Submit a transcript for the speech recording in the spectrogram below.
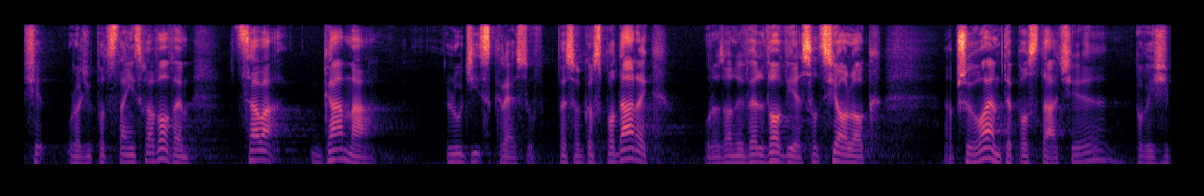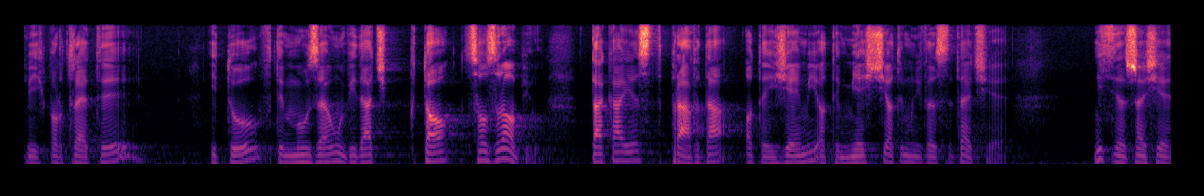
się urodził pod Stanisławowem. Cała gama ludzi z Kresów. Profesor Gospodarek, urodzony w Lwowie, socjolog. No, przywołałem te postacie, powiesimy ich portrety i tu, w tym muzeum widać kto co zrobił. Taka jest prawda o tej ziemi, o tym mieście, o tym uniwersytecie. Nic nie zaczyna się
